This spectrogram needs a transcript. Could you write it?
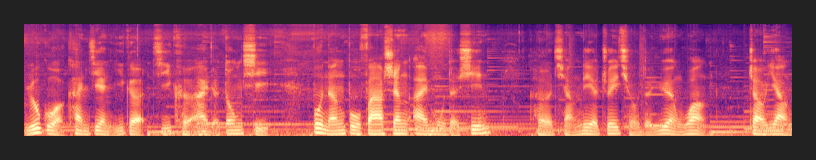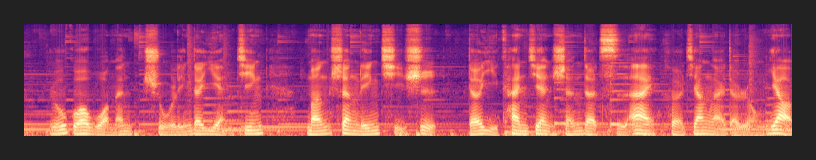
如果看见一个极可爱的东西，不能不发生爱慕的心和强烈追求的愿望。照样，如果我们属灵的眼睛蒙圣灵启示，得以看见神的慈爱和将来的荣耀，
